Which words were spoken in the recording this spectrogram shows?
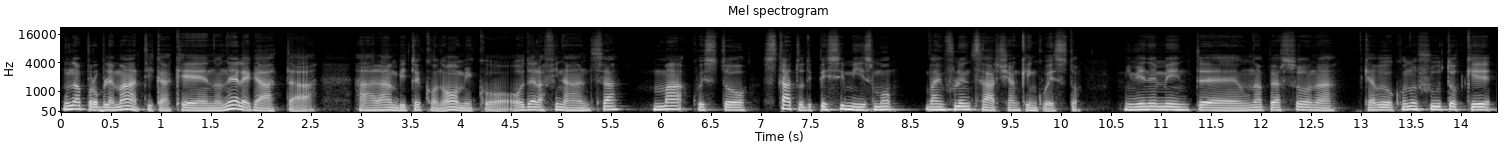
una problematica che non è legata all'ambito economico o della finanza, ma questo stato di pessimismo va a influenzarci anche in questo. Mi viene in mente una persona che avevo conosciuto che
